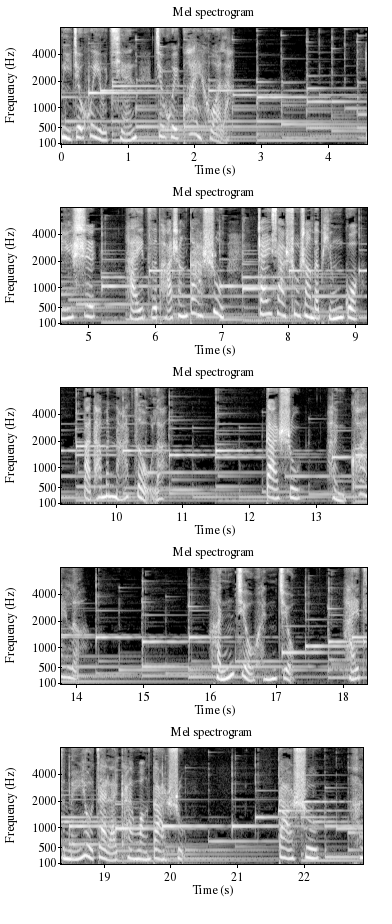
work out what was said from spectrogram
你就会有钱，就会快活了。于是，孩子爬上大树，摘下树上的苹果，把它们拿走了。大树很快乐。很久很久，孩子没有再来看望大树。大树很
